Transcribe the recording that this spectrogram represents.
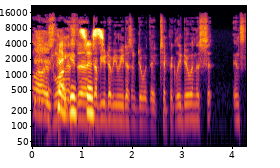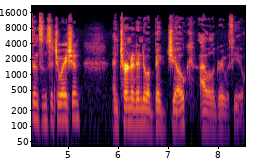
Well, as long Like, as the just- WWE doesn't do what they typically do in this instance and situation and turn it into a big joke, I will agree with you.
